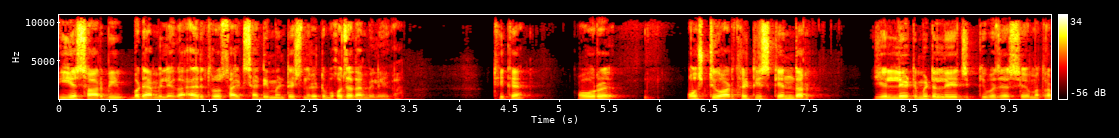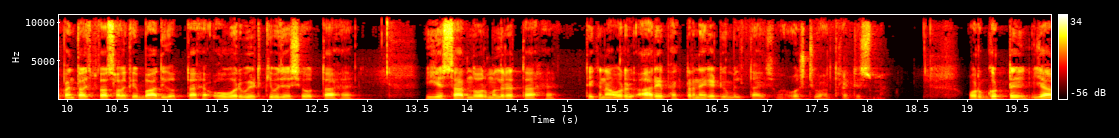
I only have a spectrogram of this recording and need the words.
ई एस आर भी बढ़िया मिलेगा। एरिथ्रोसाइट सेडिमेंटेशन रेट बहुत ज़्यादा मिलेगा। ठीक है? और ओस्टियोआर्थराइटिस के अंदर ये लेट मिडल एज की वजह से मतलब पैंतालीस पचास साल के बाद ही होता है। ओवर वेट की वजह से होता है। ये एस आर नॉर्मल रहता है। ठीक है ना? और आर ए फैक्टर नेगेटिव मिलता है इसमें ओस्टियोआर्थराइटिस में। और गुट्टे या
